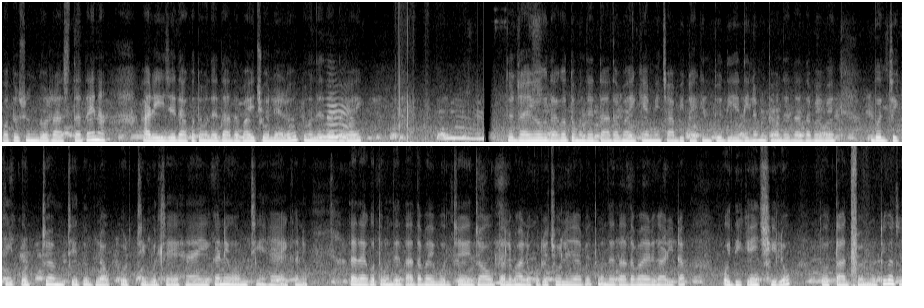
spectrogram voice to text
কত সুন্দর রাস্তা, তাই না? আর এই যে দেখো, তোমাদের দাদাভাই চলে এলো। তোমাদের দাদাভাই তো যাই হোক, দেখো, তোমাদের দাদাভাইকে আমি চাবিটা কিন্তু দিয়ে দিলাম। তোমাদের দাদাভাই বলছে, কি করছ? আমি তো ব্লগ করছি। বলছে হ্যাঁ এখানে আমছি হ্যাঁ এখানে। তা দেখো, তোমাদের দাদাভাই বলছে, যাও তাহলে ভালো করে চলে যাবে। তোমাদের দাদাভাইয়ের গাড়িটা ওই দিকেই ছিল তো তার জন্য, ঠিক আছে?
